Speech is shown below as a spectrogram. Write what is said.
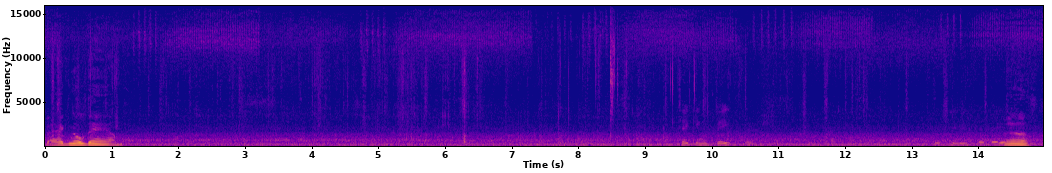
Bagnell Dam. Taking bait fish. Fish to use for bait. Yeah.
